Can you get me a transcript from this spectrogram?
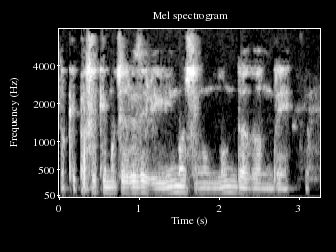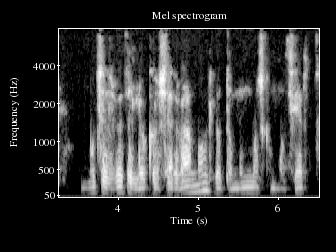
Lo que pasa es que muchas veces vivimos en un mundo donde muchas veces lo que observamos lo tomamos como cierto.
